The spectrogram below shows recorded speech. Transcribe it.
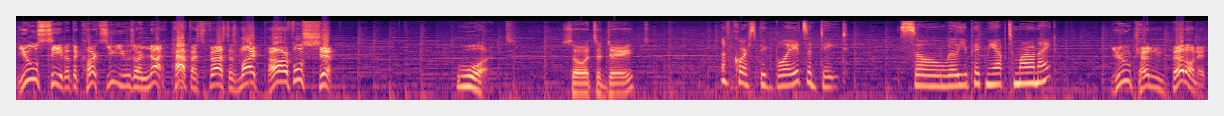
You'll see that the carts you use are not half as fast as my powerful ship. What? So it's a date? Of course, big boy, it's a date. So, will you pick me up tomorrow night? You can bet on it.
